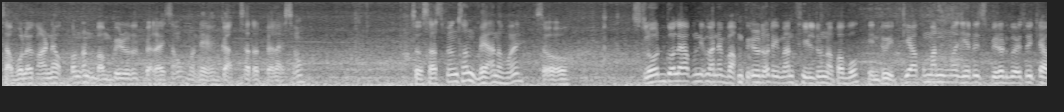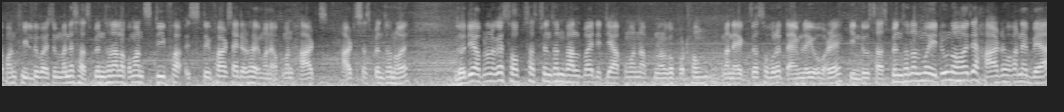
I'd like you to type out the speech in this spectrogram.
চাবলৈ কাৰণে অকণমান বাম্পি ৰোডত পেলাই চাওঁ মানে গাঁত চাটত পেলাই চাওঁ। চ' ছাছপেনশ্যন বেয়া নহয়। চ' শ্ল'ত গ'লে আপুনি মানে বাম্পি ৰোডত ইমান ফিলটো নাপাব। কিন্তু এতিয়া অকণমান মই যিহেতু স্পীডত গৈ আছোঁ এতিয়া অকণমান ফিলটো পাইছোঁ। মানে ছাছপেনশ্যনেল অকণমান ষ্টিফাৰ ষ্টিফাৰ ছাইডত হয় মানে অকণমান হাৰ্ড হাৰ্ড ছাছপেনশ্যন হয়। যদি আপোনালোকে চফ্ট ছাছপেনশ্যন ভাল পায় তেতিয়া অকণমান আপোনালোকৰ প্ৰথম মানে এডজাষ্ট হ'বলৈ টাইম লাগিব পাৰে। কিন্তু ছাছপেনশ্যনত মই এইটো নহয় যে হাৰ্ড হোৱাৰ কাৰণে বেয়া।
